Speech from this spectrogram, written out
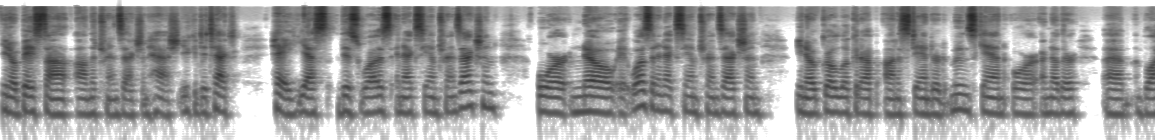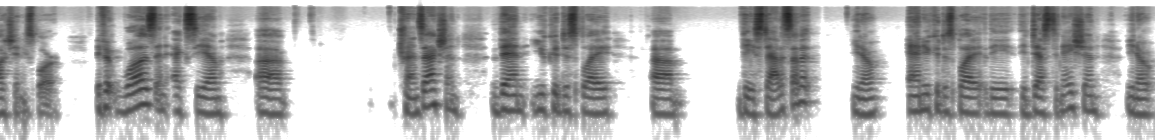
you know, based on on the transaction hash, you could detect hey, yes, this was an XCM transaction, or no, it wasn't an XCM transaction, you know, go look it up on a standard Moonscan or another um, blockchain explorer. If it was an XCM uh, transaction, then you could display um, the status of it, you know, and you could display the the destination, you know,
